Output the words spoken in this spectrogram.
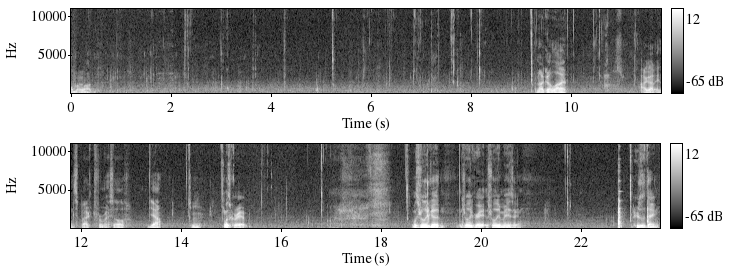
Oh my god. Not gonna lie, I gotta inspect for myself. Yeah, mm. was great. It was really good. It's really great. It's really amazing. Here's the thing.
